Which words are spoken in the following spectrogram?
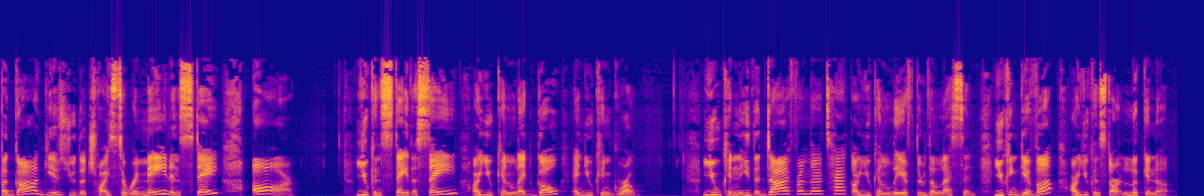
But God gives you the choice to remain and stay, or you can stay the same, or you can let go and you can grow. You can either die from the attack or you can live through the lesson. You can give up or you can start looking up.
